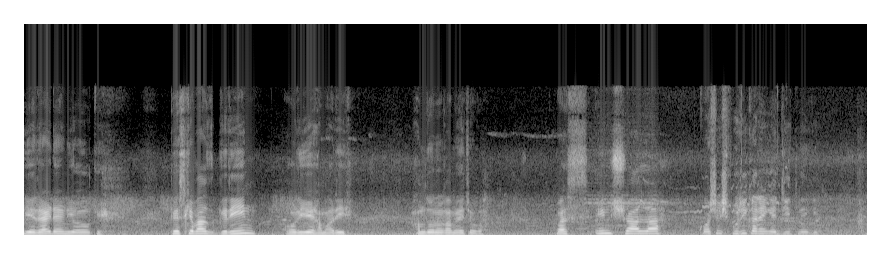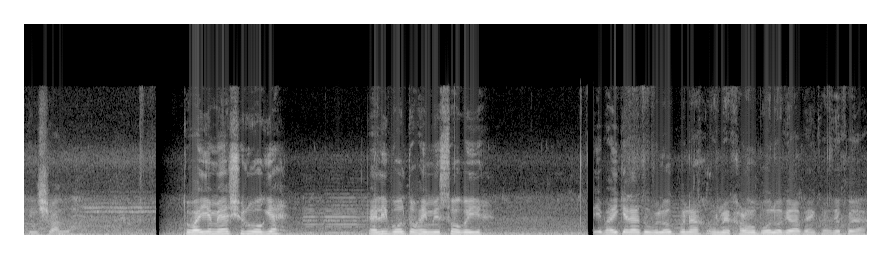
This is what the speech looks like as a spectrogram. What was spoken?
ये रेड एंड येलो की। फिर इसके बाद ग्रीन और ये हमारी, हम दोनों का मैच होगा। बस इन कोशिश पूरी करेंगे जीतने की। इन तो भाई ये मैच शुरू हो गया है। पहली बॉल तो भाई मिस हो गई है। ये भाई कह रहा है, तू व्लॉग बना और मैं खड़ा हूँ बॉल वगैरह फेंक रहा देखो यार,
